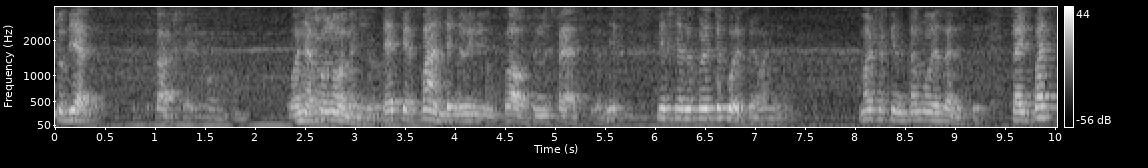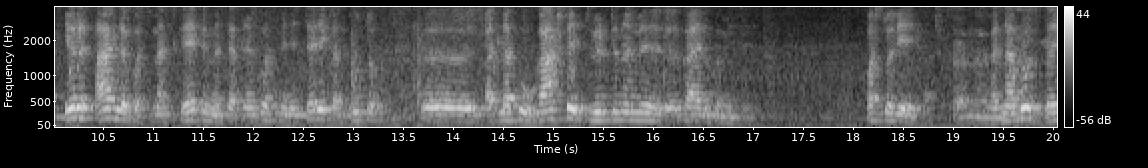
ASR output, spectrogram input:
subjektas kaštai, o ne ekonominiai. Taip kaip vandeniu klausimai spręsti. Ir nieks, nieks nebepolitikuoja prie vandens. Maža kintamoji dalis. Taip pat ir atlikos mes kreipėmės į aplinkos ministeriją, kad būtų e, atliekų kaštai tvirtinami e, kainų komisijai. Pastovėjai kaštai. Kad nebūtų tai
